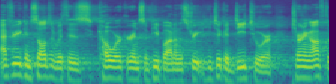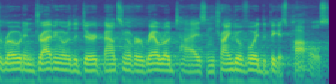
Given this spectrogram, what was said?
After he consulted with his coworker and some people out on the street, he took a detour, turning off the road and driving over the dirt, bouncing over railroad ties, and trying to avoid the biggest potholes.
